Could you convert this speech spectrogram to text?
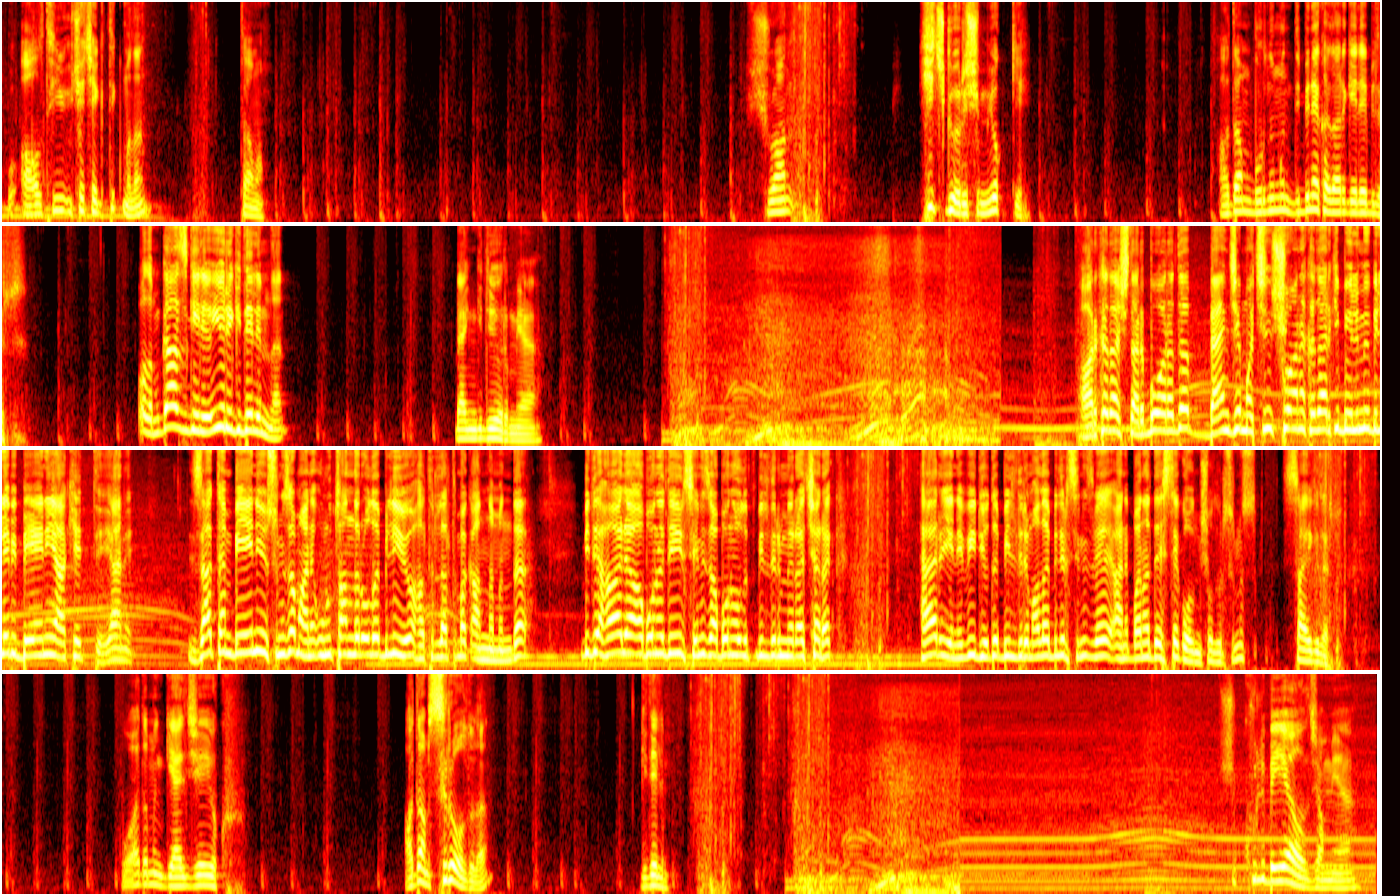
Bu 6'yı 3'e çektik mi lan? Tamam. Şu an hiç görüşüm yok ki. Adam burnumun dibine kadar gelebilir. Oğlum gaz geliyor yürü gidelim lan. Ben gidiyorum ya. Arkadaşlar bu arada bence maçın şu ana kadarki bölümü bile bir beğeni hak etti. Yani zaten beğeniyorsunuz ama hani unutanlar olabiliyor hatırlatmak anlamında. Bir de hala abone değilseniz abone olup bildirimleri açarak her yeni videoda bildirim alabilirsiniz ve hani bana destek olmuş olursunuz. Saygılar. Bu adamın geleceği yok. Adam sır oldu lan. Gidelim. Şu kulübeyi alacağım ya.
